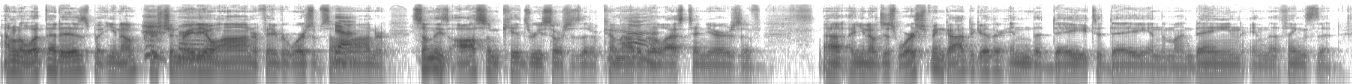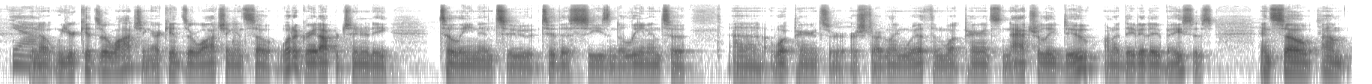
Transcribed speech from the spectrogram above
I don't know what that is, but you know, Christian radio on or favorite worship song Yeah. on or some of these awesome kids resources that have come out over the last 10 years of uh, you know, just worshiping God together in the day to day, in the mundane, in the things that Yeah. you know your kids are watching. Our kids are watching, and so what a great opportunity to lean into to this season, to lean into uh, what parents are, are struggling with, and what parents naturally do on a day to day basis. And so, um,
